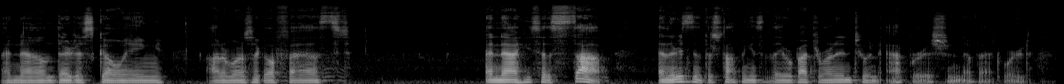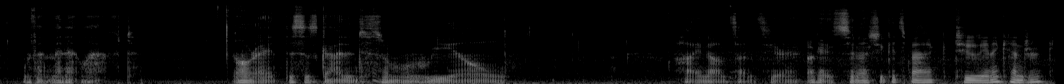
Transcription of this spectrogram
And now they're just going on a motorcycle fast. And now he says stop. And the reason that they're stopping is that they were about to run into an apparition of Edward with a minute left. Alright, this has got into some real high nonsense here. Okay, so now she gets back to Anna Kendrick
